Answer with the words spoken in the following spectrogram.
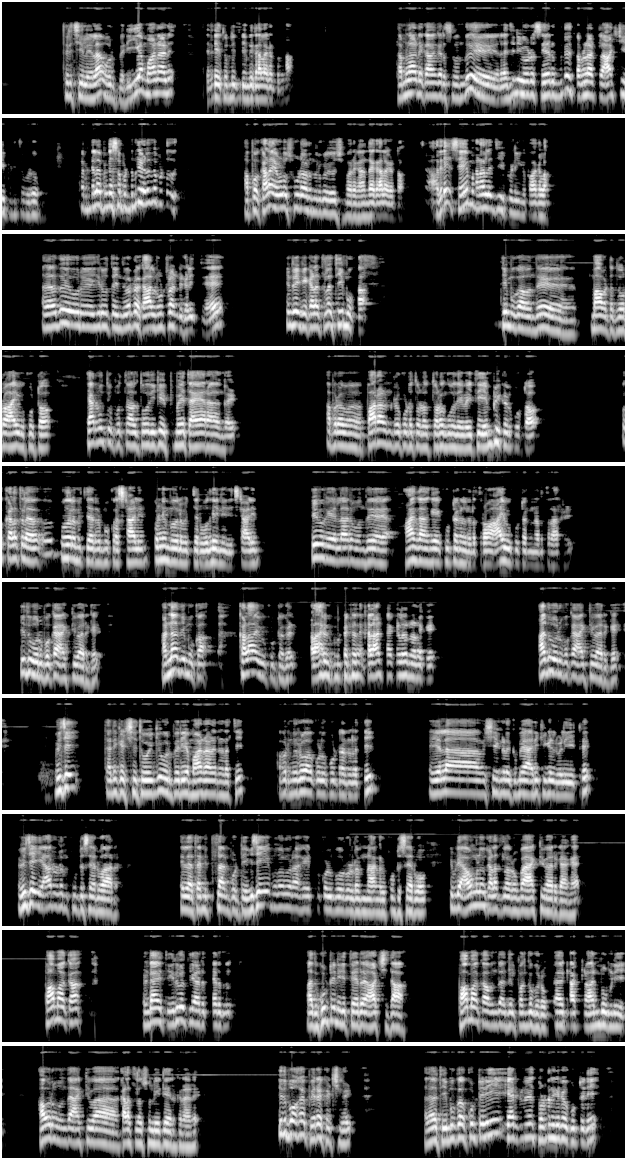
திருச்சியில எல்லாம் ஒரு பெரிய மாநாடு. அதே தொண்ணூத்தி ஐந்து காலகட்டம் தான் தமிழ்நாடு காங்கிரஸ் வந்து ரஜினியோடு சேர்ந்து தமிழ்நாட்டில் ஆட்சியை பிடித்து விடும். அப்படியெல்லாம் பேசப்பட்டது எழுதப்பட்டது. அப்போ களம் எவ்வளவு சூடா இருந்திருக்கும் யோசிச்சு பாருங்க அந்த காலகட்டம். அதே சேம் அனாலஜி இப்ப நீங்க பார்க்கலாம். அதாவது ஒரு இருபத்தைந்து வருடம் கால் நூற்றாண்டு கழித்து இன்றைக்கு காலத்தில் திமுக. திமுக வந்து மாவட்டத்தோறும் ஆய்வு கூட்டம் இரநூத்தி முப்பத்தி நாலு தொகுதிக்கு இப்பவுமே தயாராகுங்கள். அப்புறம் பாராளுமன்ற கூட்டத்தோட தொடங்குவதை வைத்து எம்பிக்கள் கூட்டம். களத்தில் முதலமைச்சர் மு க ஸ்டாலின் துணை முதலமைச்சர் உதயநிதி ஸ்டாலின் இவங்க எல்லாரும் வந்து ஆங்காங்கே கூட்டங்கள் நடத்துகிறோம் ஆய்வு கூட்டங்கள் நடத்துகிறார்கள் இது ஒரு பக்கம் ஆக்டிவாக இருக்கு. அதிமுக கலாய்வு கூட்டங்கள் கலாய்வு கூட்டங்கள் கலாட்டாக்களும் நடக்கு. அது ஒரு பக்கம் ஆக்டிவா இருக்கு. விஜய் தனி கட்சி துவங்கி ஒரு பெரிய மாநாடு நடத்தி அப்புறம் நிர்வாக குழு கூட்டம் நடத்தி எல்லா விஷயங்களுக்குமே அறிக்கைகள் வெளியிட்டு விஜய் யாருடன் கூட்டு சேர்வார்? இல்லை தனித்துதான் போட்டி. விஜயை முதல்வராக ஏற்றுக்கொள்பவர்களுடன் நாங்கள் கூட்டு சேர்வோம். இப்படி அவங்களும் களத்தில் ரொம்ப ஆக்டிவாக இருக்காங்க. பாமக ரெண்டாயிரத்தி இருபத்தி ஆறு தேர்தல் அது கூட்டணி தேர்தல் ஆட்சி தான். பாமக வந்து அதில் பங்கு பெறும். டாக்டர் அன்புமணி அவரும் வந்து ஆக்டிவாக களத்தில் சொல்லிகிட்டே இருக்கிறாரு. இது போக பிற கட்சிகள் அதாவது திமுக கூட்டணி ஏற்கனவே தொடர்கிற கூட்டணி.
